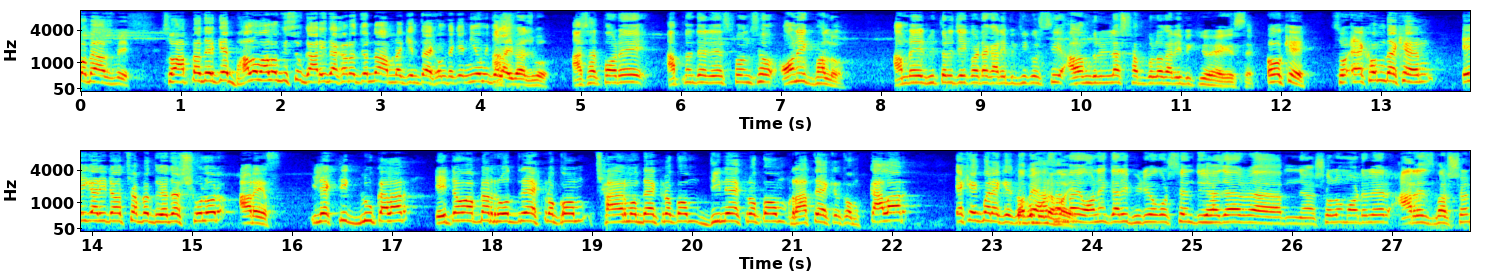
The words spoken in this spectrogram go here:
কবে আসবে? সো আপনাদেরকে ভালো ভালো কিছু গাড়ি দেখানোর জন্য আমরা কিন্তু এখন থেকে নিয়মিত লাইভে আসব। আসার পরে আপনাদের রেসপন্সও অনেক ভালো। আমরা এর ভিতরে যে কয়টা গাড়ি বিক্রি করছি আলহামদুলিল্লাহ সবগুলো গাড়ি বিক্রি হয়ে গেছে। ওকে সো এখন দেখেন এই গাড়িটা হচ্ছে আপনার দুই হাজার ষোলোর R S electric blue colour এটাও আপনার রোদ্রে একরকম ছায়ার মধ্যে একরকম দিনে একরকম রাতে একরকম। কালার এক একবার এক এক রকম তবে হাসান ভাই অনেক গাড়ি ভিডিও করছেন দুই হাজার ষোলো মডেলের আর এস ভার্সন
